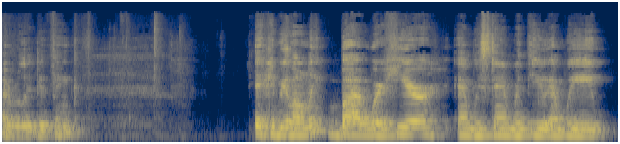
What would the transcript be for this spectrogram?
I really do think it can be lonely, but we're here and we stand with you and we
